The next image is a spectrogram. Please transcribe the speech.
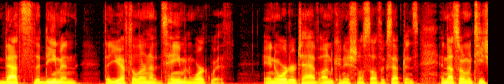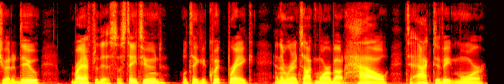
That's the demon that you have to learn how to tame and work with in order to have unconditional self acceptance. And that's what I'm going to teach you how to do right after this. So stay tuned. We'll take a quick break, and then we're going to talk more about how to activate more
